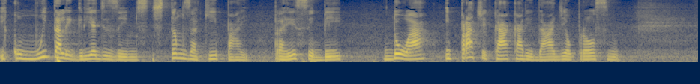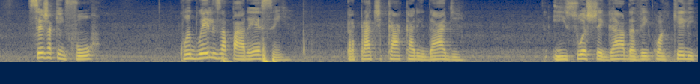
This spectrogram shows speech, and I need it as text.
e com muita alegria dizemos: estamos aqui, Pai, para receber, doar e praticar a caridade ao próximo. Seja quem for, quando eles aparecem para praticar a caridade e sua chegada vem com aquele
